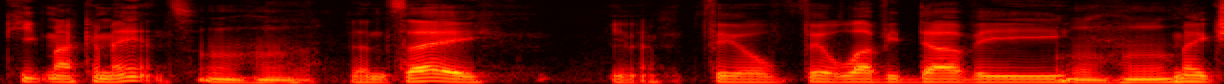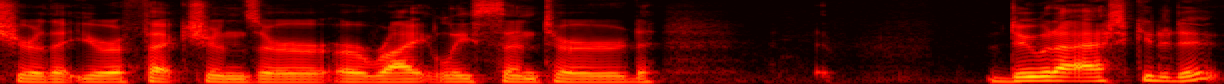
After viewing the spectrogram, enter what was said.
keep my commands. Then say, you know, feel feel lovey dovey. Make sure that your affections are, are rightly centered. Do what I ask you to do.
